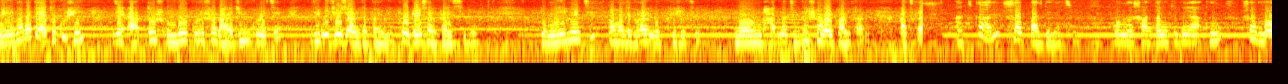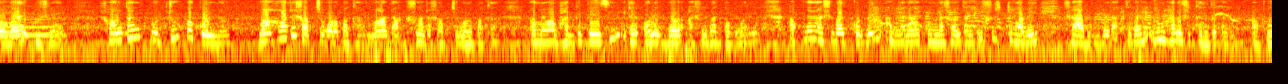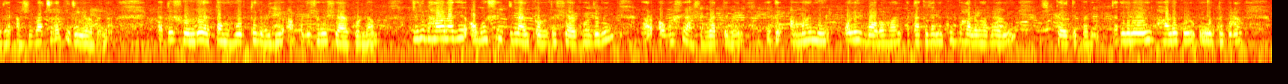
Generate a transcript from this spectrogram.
মেয়ের বাবা তো এত খুশি যে এত সুন্দর করে সব আয়োজন করেছে যে নিজেও জানতে পারিনি পুরোটাই সারপ্রাইজ ছিল। তো মেয়ে হয়েছে, আমাদের ঘরে লক্ষ্মী এসেছে। মন, ভাবনা, চিন্তা সবাই পাল্টান। আজকাল আজকাল সব পাল্টে গেছে। কন্যা সন্তানকে নিয়ে এখন সব মা বাবারাই খুশি হয়। সন্তান পুত্র বা কন্যা মা হওয়াটা সবচেয়ে বড় কথা, মা ডাক শোনাটা সবচেয়ে বড় কথা। আমি আমার ভাগ্য পেয়েছি এটা অনেক বড় আশীর্বাদ ভগবানের। আপনারা আশীর্বাদ করবেন, আমি যেন আমার কন্যা সন্তানকে সুস্থভাবে, স্বাভাবিকভাবে রাখতে পারি এবং ভালো শিক্ষা দিতে পারি। আপনাদের আশীর্বাদ ছাড়া কিছুই হবে না। এত সুন্দর একটা মুহূর্তের ভিডিও আপনাদের সঙ্গে শেয়ার করলাম। যদি ভালো লাগে, অবশ্যই একটি লাইক কমেন্টে শেয়ার করে দেবেন, আর অবশ্যই আশীর্বাদ দেবেন। যাতে আমার মেয়ে অনেক বড় হয় তাকে যেন খুব ভালোভাবে আমি দিতে পারি। তাকে যেন আমি ভালো করে উন্নত করে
